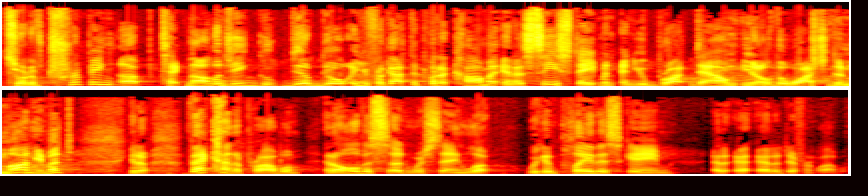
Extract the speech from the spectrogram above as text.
sort of tripping up technology. You forgot to put a comma in a C statement and you brought down, you know, the Washington Monument, you know, that kind of problem. And all of a sudden we're saying, look, we can play this game at a, at a different level.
